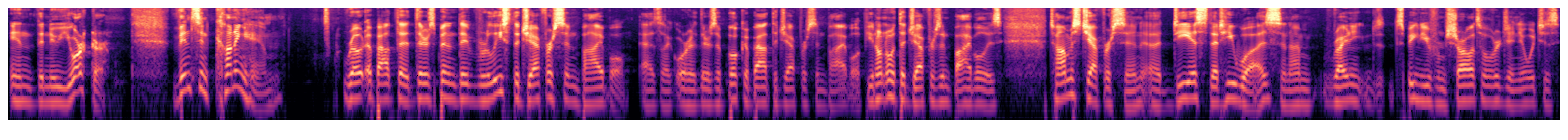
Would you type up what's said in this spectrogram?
in the New Yorker. Vinson Cunningham wrote about the there's been they've released the Jefferson Bible as like or there's a book about the Jefferson Bible. If you don't know what the Jefferson Bible is, Thomas Jefferson, a deist that he was, and I'm writing speaking to you from Charlottesville, Virginia, which is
